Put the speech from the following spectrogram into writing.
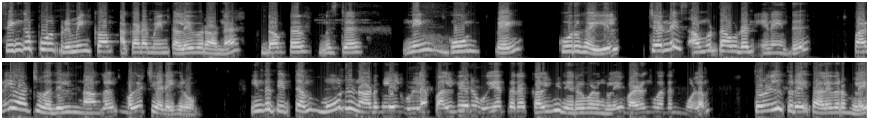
சிங்கப்பூர் பிரிமிங்காம் அகாடமியின் தலைவரான doctor mister Ning Koon Peng கூறுகையில் சென்னை அமிர்தாவுடன் இணைந்து பணியாற்றுவதில் நாங்கள் மகிழ்ச்சி அடைகிறோம். இந்த திட்டம் மூன்று நாடுகளில் உள்ள பல்வேறு உயர்தர கல்வி நிறுவனங்களை வழங்குவதன் மூலம் தொழில்துறை தலைவர்களை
